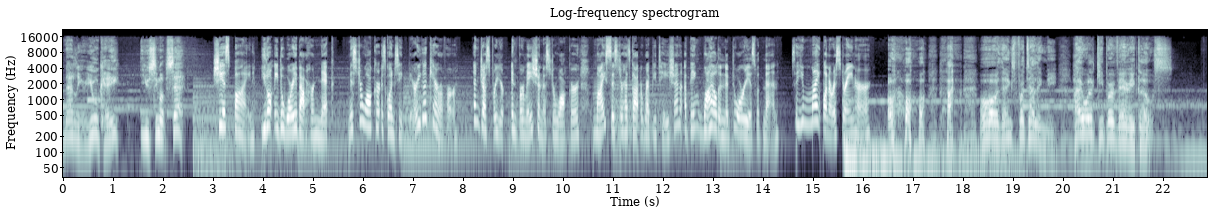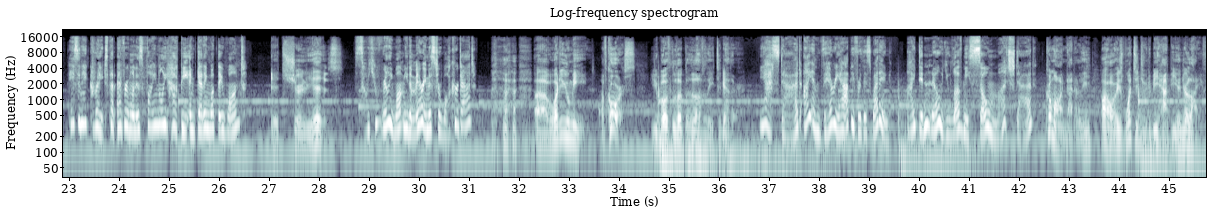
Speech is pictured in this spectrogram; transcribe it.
Natalie, are you okay? You seem upset. She is fine. You don't need to worry about her, Nick. Mr. Walker is going to take very good care of her. And just for your information, Mr. Walker, my sister has got a reputation of being wild and notorious with men, so you might want to restrain her. Oh, oh, thanks for telling me. I will keep her very close. Isn't it great that everyone is finally happy and getting what they want? It surely is. So you really want me to marry Mr. Walker, Dad? uh, what do you mean? Of course. You both look lovely together. Yes, Dad. I am very happy for this wedding. I didn't know you love me so much, Dad. Come on, Natalie. I always wanted you to be happy in your life.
